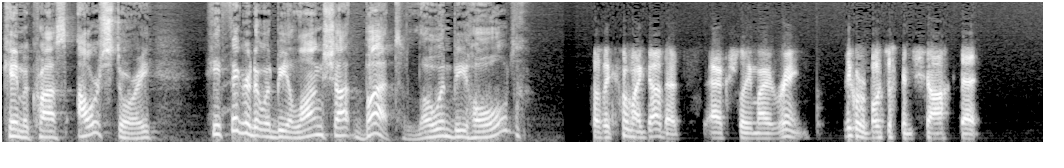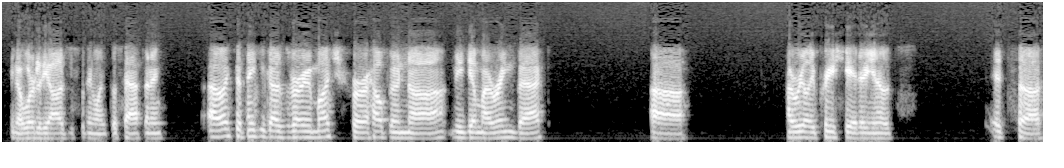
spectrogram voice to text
came across our story, he figured it would be a long shot, but lo and behold. I was like, oh my God, that's actually my ring. I think we are both just in shock that, you know, what are the odds of something like this happening? I'd like to thank you guys very much for helping uh, me get my ring back. Uh, I really appreciate it. You know, it's it's a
